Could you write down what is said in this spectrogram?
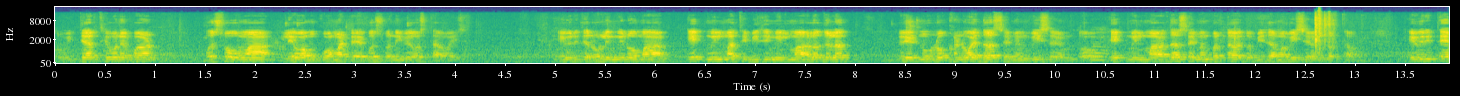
તો વિદ્યાર્થીઓને પણ બસોમાં લેવા મૂકવા માટે બસોની વ્યવસ્થા હોય છે. એવી રીતે રોલિંગ મિલોમાં એક મિલમાંથી બીજી મિલમાં અલગ અલગ ગ્રેડનું લોખંડ હોય દસ એમએમ વીસ એમએમ તો એક મિલમાં દસ એમએમ ભરતા હોય તો બીજામાં વીસ એમએમ ભરતા હોય. એવી રીતે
